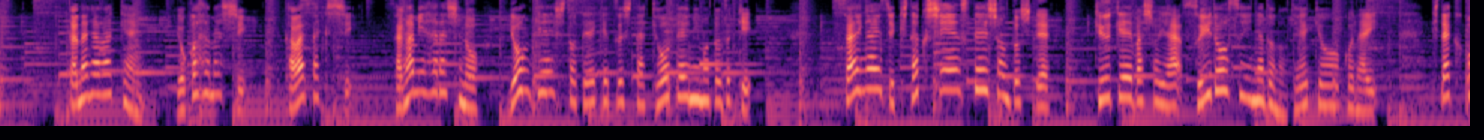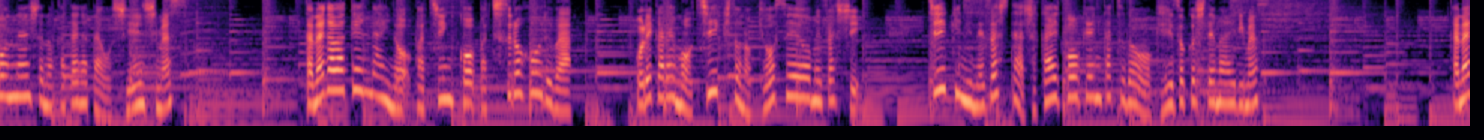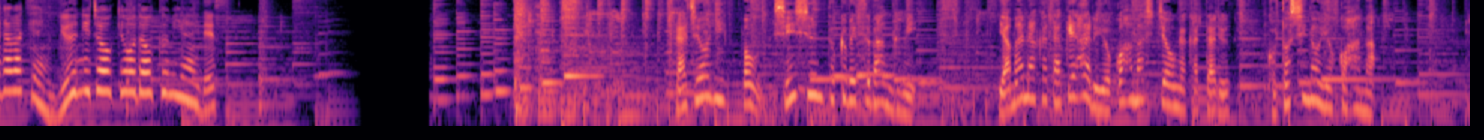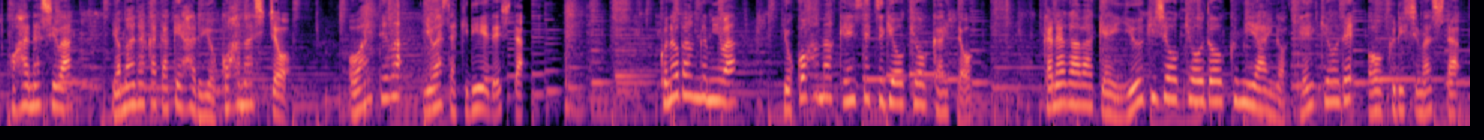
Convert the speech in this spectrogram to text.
神奈川県横浜市川崎市相模原市の4県市と締結した協定に基づき災害時帰宅支援ステーションとして休憩場所や水道水などの提供を行い帰宅困難者の方々を支援します。神奈川県内のパチンコパチスロホールはこれからも地域との共生を目指し地域に根ざした社会貢献活動を継続してまいります。神奈川県遊技場協同組合です。ラジオ日本新春特別番組山中竹春横浜市長が語る今年の横浜。お話は山中竹春横浜市長。お相手は岩崎理恵でした。この番組は横浜建設業協会と神奈川県遊技場協同組合の提供でお送りしました。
